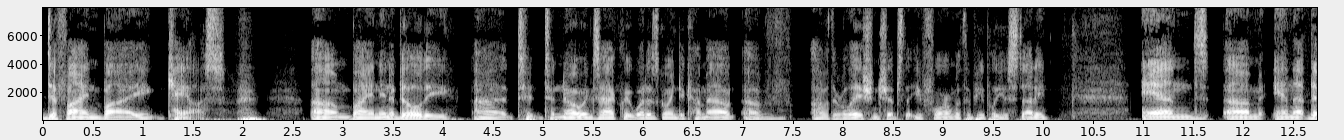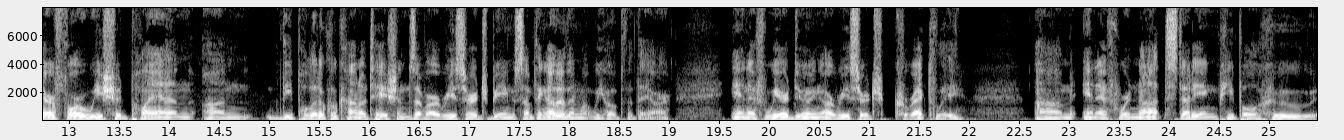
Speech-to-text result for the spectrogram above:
defined by chaos um, by an inability uh, to to know exactly what is going to come out of of the relationships that you form with the people you study, and um, and that therefore we should plan on the political connotations of our research being something other than what we hope that they are, and if we are doing our research correctly. Um, and if we're not studying people who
